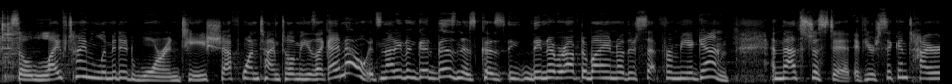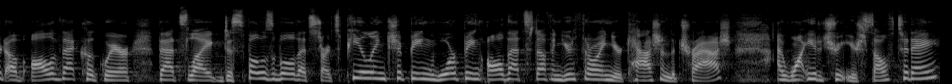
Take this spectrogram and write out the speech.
So lifetime limited warranty. Chef one time told me, he's like, I know, it's not even good business because they never have to buy another set from me again. And that's just it. If you're sick and tired of all of that cookware that's like disposable, that starts peeling, chipping, warping, all that stuff, and you're throwing your cash in the trash, I want you to treat yourself today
